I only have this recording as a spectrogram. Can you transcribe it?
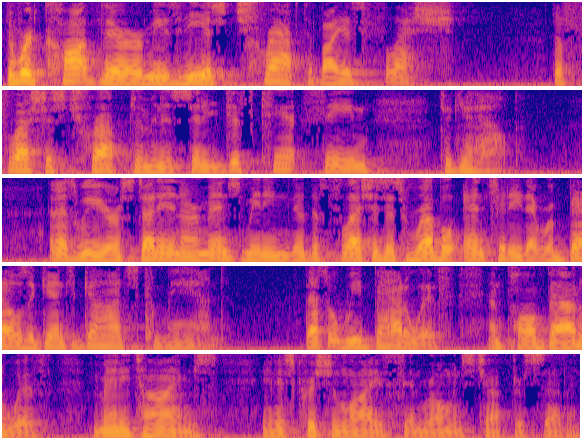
The word caught there means that he is trapped by his flesh. The flesh has trapped him in his sin. He just can't seem to get out. And as we are studying in our men's meeting, the, the flesh is this rebel entity that rebels against God's command. That's what we battle with, and Paul battled with many times in his Christian life in Romans chapter 7.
